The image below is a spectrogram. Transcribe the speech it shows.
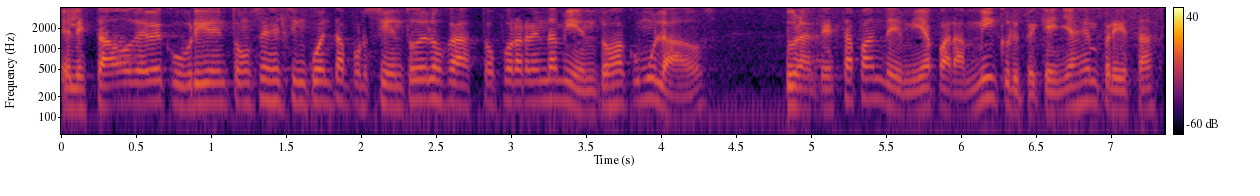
El Estado debe cubrir entonces el 50% de los gastos por arrendamientos acumulados durante esta pandemia para micro y pequeñas empresas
